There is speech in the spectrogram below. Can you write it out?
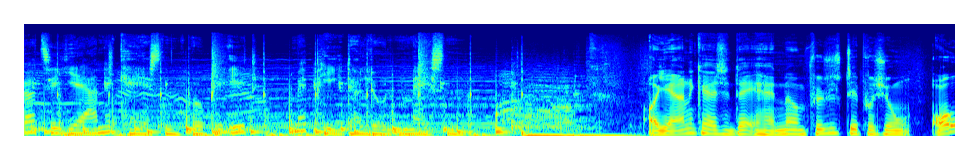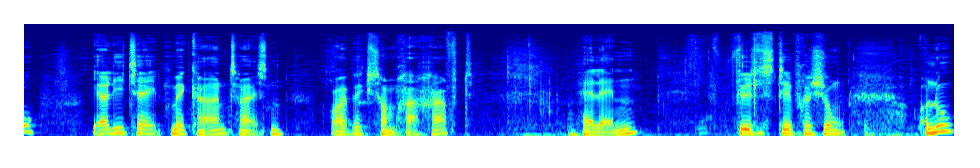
lytter til Hjernekassen på P1 med Peter Lund Madsen. Og Hjernekassen i dag handler om fødselsdepression, og jeg har lige talt med Karen Theisen Røbæk, som har haft halvanden fødselsdepression. Og nu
